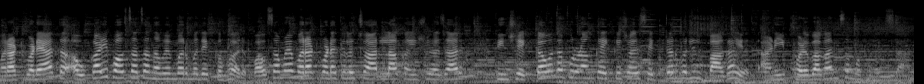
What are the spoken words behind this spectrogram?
मराठवाड्यात अवकाळी पावसाचा नोव्हेंबरमध्ये कहर. पावसामुळे मराठवाड्यातील चार लाख ऐंशी हजार तीनशे एक्कावन्न पूर्णांक एक्केचाळीस हेक्टरवरील बागायत आणि फळबागांचं मोठं नुकसान.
